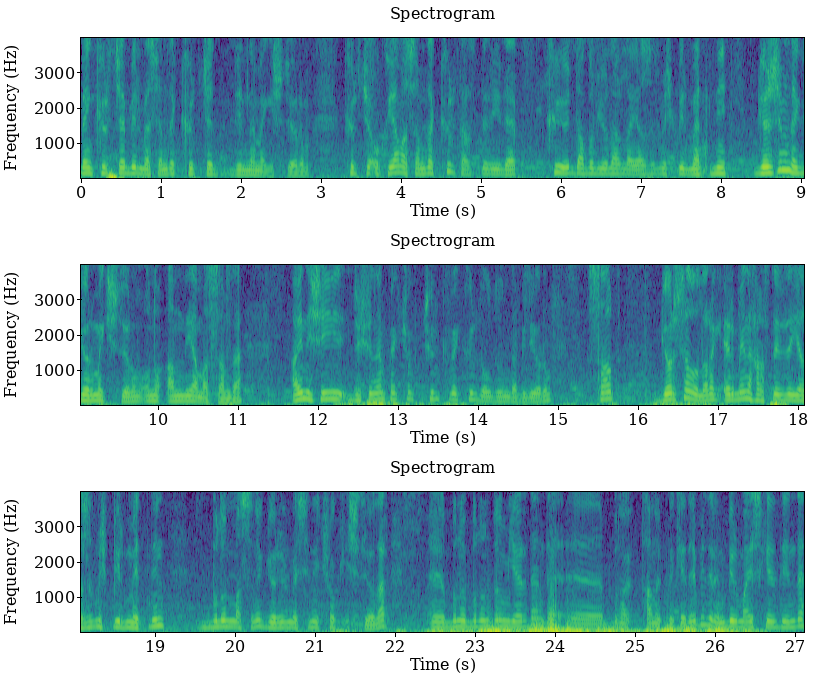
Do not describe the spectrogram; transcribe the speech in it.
Ben Kürtçe bilmesem de Kürtçe dinlemek istiyorum. Kürtçe okuyamasam da Kürt harfleriyle Q, W'larla yazılmış bir metni gözümle görmek istiyorum. Onu anlayamasam da. Aynı şeyi düşünen pek çok Türk ve Kürt olduğunu da biliyorum. Salt görsel olarak Ermeni harfleriyle yazılmış bir metnin bulunmasını, görülmesini çok istiyorlar. Ee, bunu bulunduğum yerden de e, buna tanıklık edebilirim. 1 Mayıs geldiğinde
